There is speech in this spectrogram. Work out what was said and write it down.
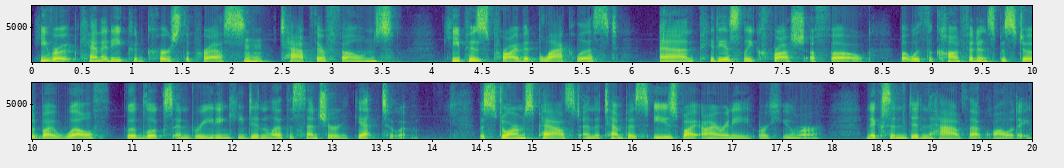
He wrote Kennedy could curse the press, mm-hmm. tap their phones, keep his private blacklist, and pitilessly crush a foe. But with the confidence bestowed by wealth, good looks, and breeding, he didn't let the censure get to him. The storms passed and the tempests eased by irony or humor. Nixon didn't have that quality.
